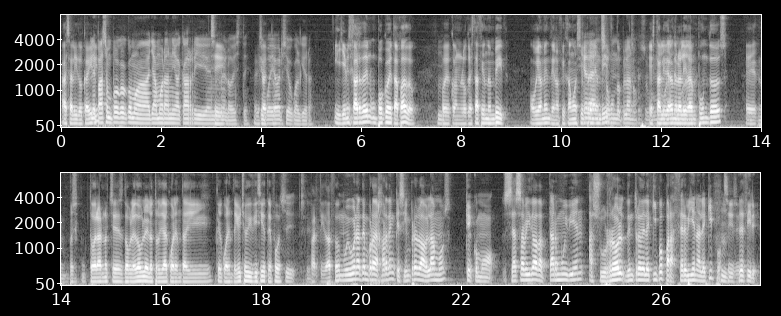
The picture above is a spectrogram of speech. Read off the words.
ha salido Kyrie. Le pasa un poco como a Jamoran y a Curry en Sí, el oeste, que podía haber sido cualquiera. Y James Harden un poco de tapado, Mm. porque con lo que está haciendo en Embiid, obviamente nos fijamos siempre Queda en en Embiid. segundo plano. Está liderando la liga en puntos. Eh, pues todas las noches doble doble. El otro día 40 y, que 48-17 fue. Sí. Partidazo. Muy buena temporada de Harden, que siempre lo hablamos, que como se ha sabido adaptar muy bien a su rol dentro del equipo para hacer bien al equipo. Sí, sí. Es decir,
